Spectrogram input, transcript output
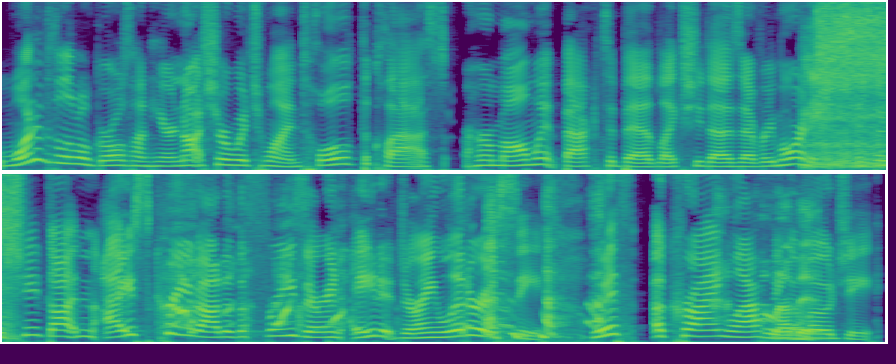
one of the little girls on here, not sure which one, told the class her mom went back to bed like she does every morning. And so she had gotten ice cream out of the freezer and ate it during literacy with a crying laughing love it. emoji.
